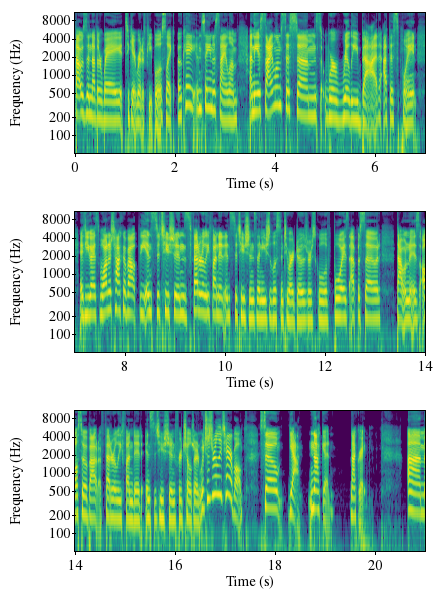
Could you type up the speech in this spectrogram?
that was another way to get rid of people. It's like, okay, insane asylum. And the asylum systems were really bad at this point. If you guys want to talk about the institutions, federally funded institutions, then you should listen to our Dozier School of Boys episode. That one is also about a federally funded institution for children, which is really terrible. So yeah, not good, not great. Um,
